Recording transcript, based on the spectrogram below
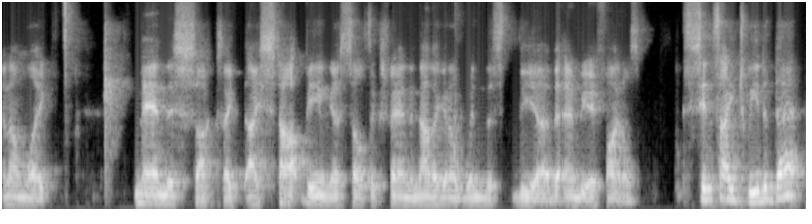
And I'm like, man, this sucks. I, I stopped being a Celtics fan and now they're gonna win this the uh, the NBA finals. Since I tweeted that,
